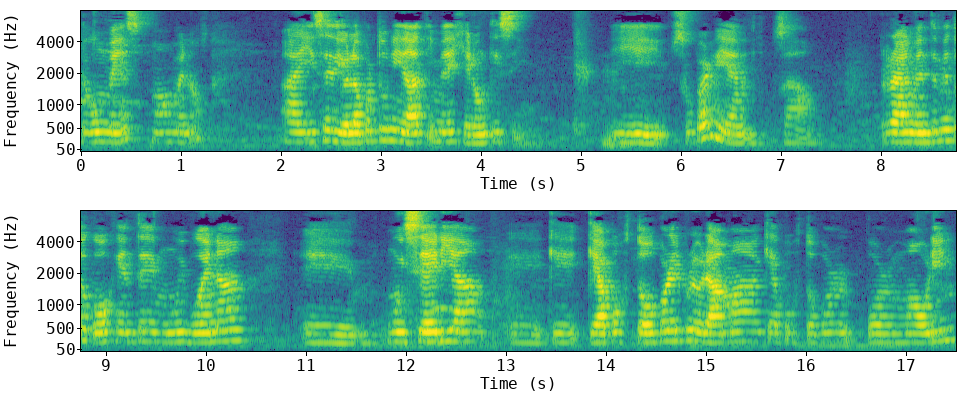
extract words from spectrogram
de un mes más o menos, ahí se dio la oportunidad y me dijeron que sí. Y súper bien, o sea, realmente me tocó gente muy buena, eh, muy seria, eh, que, que, apostó por el programa, que apostó por, por Maureen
